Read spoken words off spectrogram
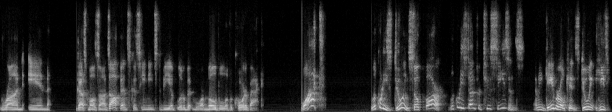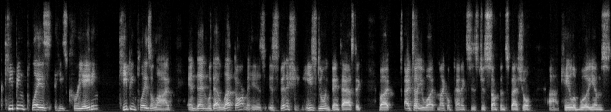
run in Gus Malzahn's offense because he needs to be a little bit more mobile of a quarterback. What? Look what he's doing so far. Look what he's done for two seasons. I mean, Gabriel is doing. He's keeping plays. He's creating, keeping plays alive and then with that left arm of his is finishing. He's doing fantastic. But I tell you what, Michael Penix is just something special. Uh, Caleb Williams,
